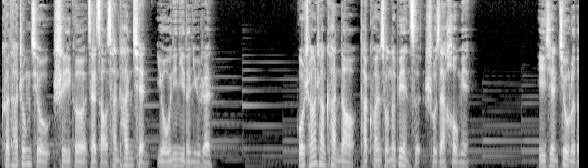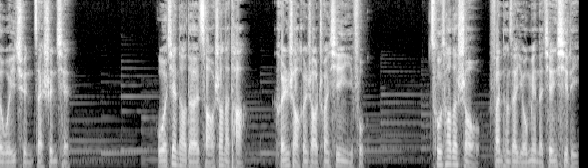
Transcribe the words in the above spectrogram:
可她终究是一个在早餐摊前油腻腻的女人。我常常看到她宽松的辫子梳在后面，一件旧了的围裙在身前。我见到的早上的他，很少很少穿新衣服。粗糙的手翻腾在油面的间隙里，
